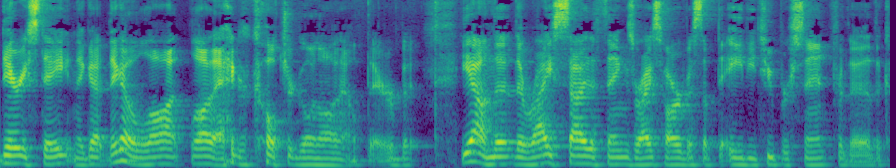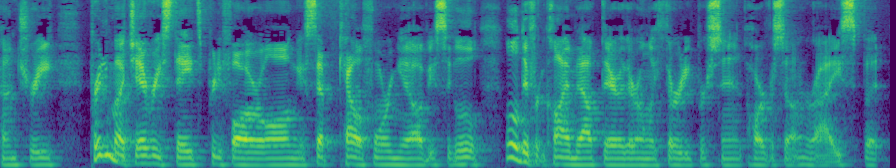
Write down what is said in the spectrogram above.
dairy state, and they got they got a lot lot of agriculture going on out there. But yeah, on the the rice side of things, rice harvest up to eighty two percent for the the country. Pretty much every state's pretty far along, except California. Obviously, a little a little different climate out there. They're only thirty percent harvested on rice, but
